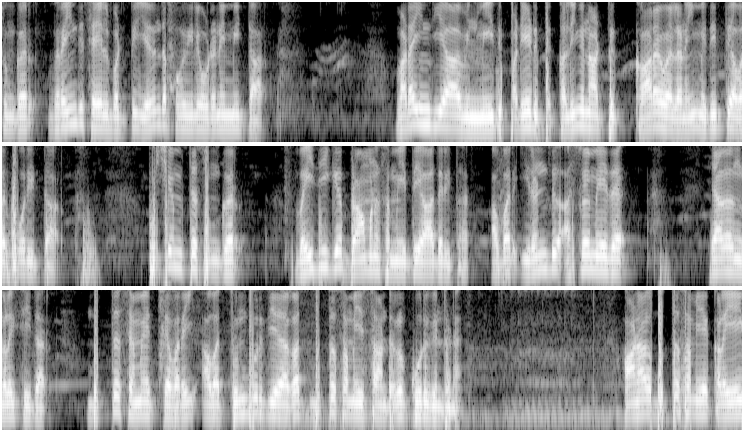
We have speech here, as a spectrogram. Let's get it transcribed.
சுங்கர் விரைந்து செயல்பட்டு இழந்த பகுதிகளை உடனே மீட்டார். வட இந்தியாவின் மீது படையெடுத்த கலிங்க நாட்டு காரவேலனையும் எதிர்த்து அவர் போரிட்டார். புஷ்யமித்த சுங்கர் வைதிக பிராமண சமயத்தை ஆதரித்தார். அவர் இரண்டு அஸ்வமேத யாகங்களை செய்தார். புத்த சமயத்தவரை அவர் துன்புறுத்தியதாக புத்த சமய சான்றுகள் கூறுகின்றன. ஆனால் புத்த சமய கலையை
